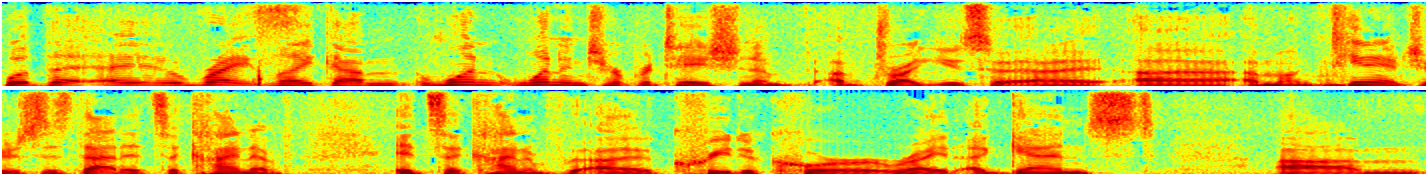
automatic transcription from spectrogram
Well, the, uh, right, like um, one one interpretation of, of drug use uh, uh, among teenagers is that it's a kind of it's a kind of uh, cri de coeur, right, against um,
